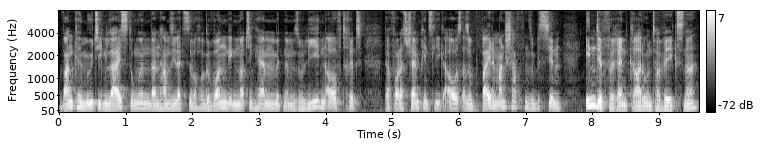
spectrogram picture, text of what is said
wankelmütigen Leistungen, dann haben sie letzte Woche gewonnen gegen Nottingham mit einem soliden Auftritt, davor das Champions League aus. Also beide Mannschaften so ein bisschen indifferent gerade unterwegs, ne?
